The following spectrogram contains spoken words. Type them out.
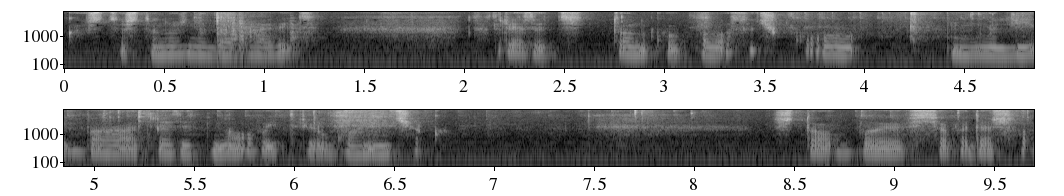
кажется, что нужно добавить. Отрезать тонкую полосочку, либо отрезать новый треугольничек. Чтобы все подошло.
